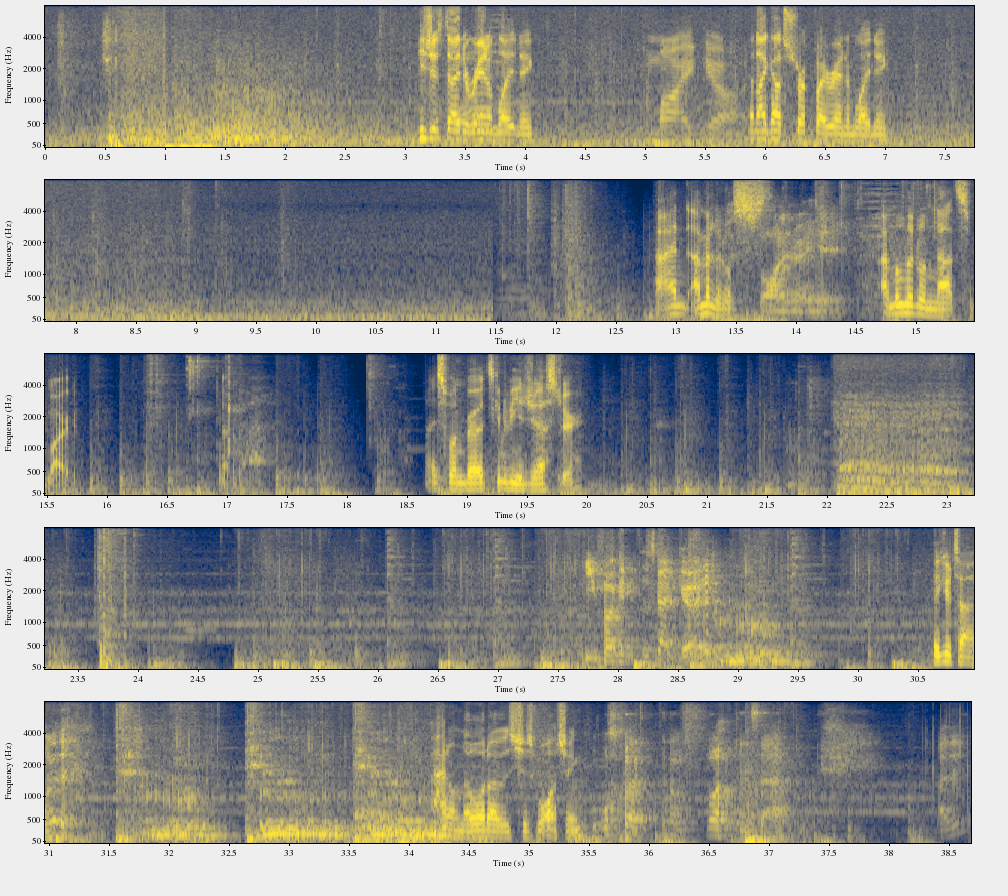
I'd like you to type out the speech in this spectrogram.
He just died to random lightning. My god. And I got struck by random lightning. I'm, I'm a little, right here. I'm a little not smart. Nice one, bro. It's gonna be a jester. You fucking, this guy good? Take your time. I don't know what I was just watching. what the fuck is happening? I think.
